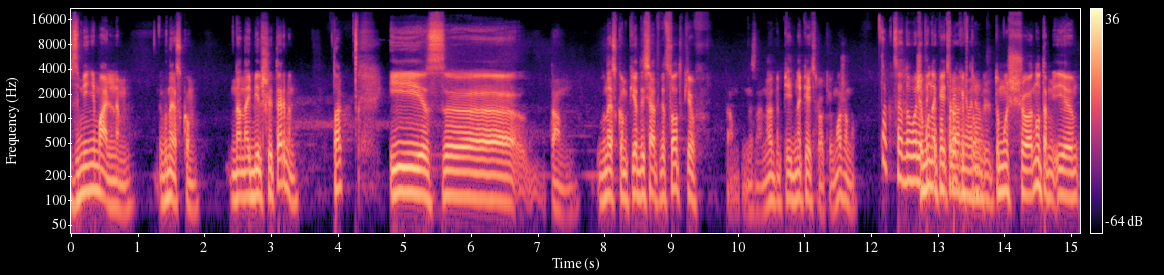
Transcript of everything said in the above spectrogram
з мінімальним внеском на найбільший термін Так. і з е, там, внеском 50%, там, не знаю, на 5 років можемо. Так, це доволі Чому на 5 років? Тому, тому що ну там і,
